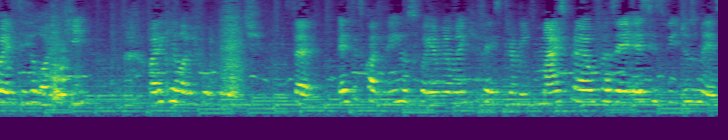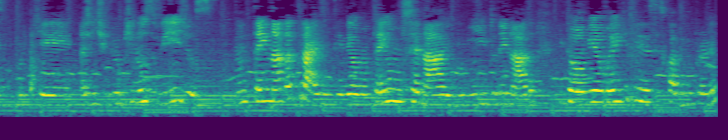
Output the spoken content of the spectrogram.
foi esse relógio aqui. Olha que relógio fofo, gente. Sério. Esses quadrinhos foi a minha mãe que fez pra mim, mais pra eu fazer esses vídeos mesmo, porque a gente viu que nos vídeos não tem nada atrás, entendeu? Não tem um cenário bonito nem nada. Então a minha mãe que fez esses quadrinhos pra mim,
